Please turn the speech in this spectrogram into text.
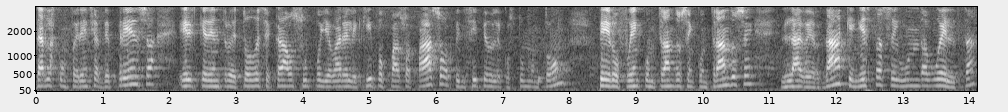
dar las conferencias de prensa, el que dentro de todo ese caos supo llevar el equipo paso a paso, al principio le costó un montón, pero fue encontrándose, encontrándose. La verdad que en esta segunda vuelta,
